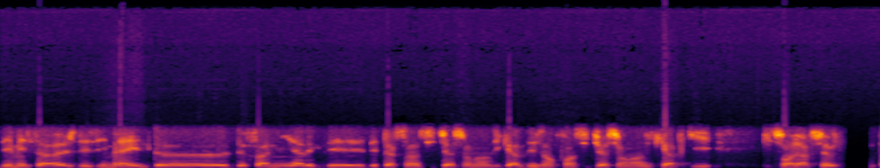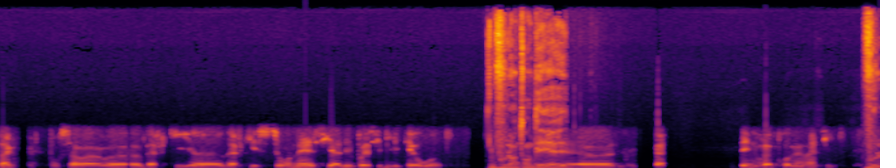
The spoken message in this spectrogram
des messages, des emails de, de familles avec des, des, personnes en situation de handicap, des enfants en situation de handicap qui, qui sont à la recherche contact pour savoir euh, vers qui euh, vers qui se tourner, s'il y a des possibilités ou autre. Vous l'entendez euh, c'est, une vraie problématique. Vous,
